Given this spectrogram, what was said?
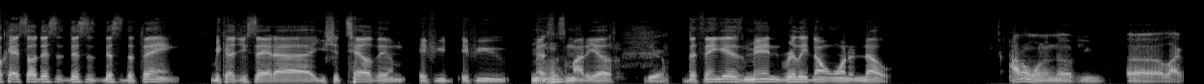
okay, so this is this is this is the thing because you said uh you should tell them if you if you mess with Mhm. somebody else. Yeah. The thing is, men really don't want to know. I don't want to know if you uh like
